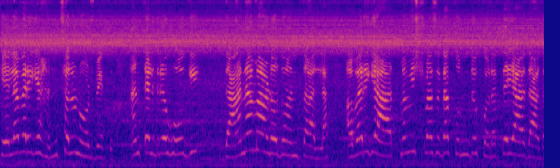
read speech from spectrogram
ಕೆಲವರಿಗೆ ಹಂಚಲು ನೋಡ್ಬೇಕು. ಅಂತ ಹೇಳಿದ್ರೆ ಹೋಗಿ ದಾನ ಮಾಡೋದು ಅಂತ ಅಲ್ಲ, ಅವರಿಗೆ ಆತ್ಮವಿಶ್ವಾಸದ ಕುಂದು ಕೊರತೆಯಾದಾಗ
